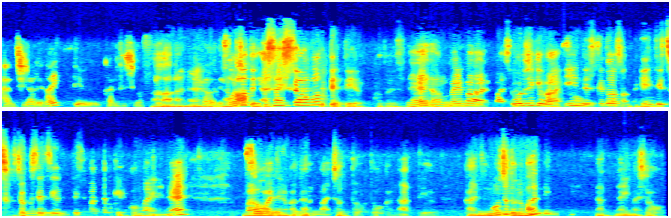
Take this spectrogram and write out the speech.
感じられないっていう感じします、ね。あねもうちょっと優しさを持ってっていうことですね。あんまりまあ、まあ、正直はいいんですけど、その現実を直接言ってしまっても結婚前にね、まあ、お相手の方がまあちょっとどうかなっていう感じ、もうちょっとロマンティックにななりましょ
